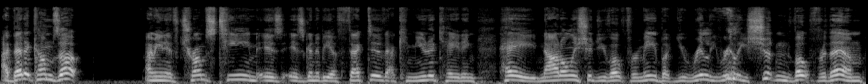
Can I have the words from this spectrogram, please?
I bet it comes up I mean, if Trump's team is is going to be effective at communicating, hey, not only should you vote for me, but you really, really shouldn't vote for them,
